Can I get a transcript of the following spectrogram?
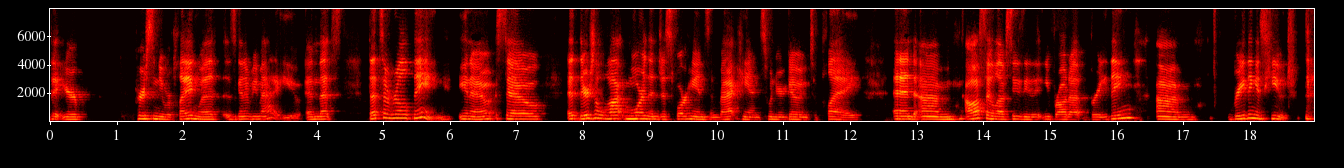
that your person you were playing with is going to be mad at you, and that's that's a real thing, you know? So it, there's a lot more than just forehands and backhands when you're going to play. And um, I also love, Susie, that you brought up breathing. Um, breathing is huge.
